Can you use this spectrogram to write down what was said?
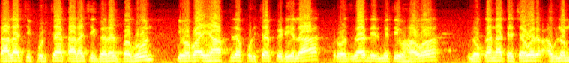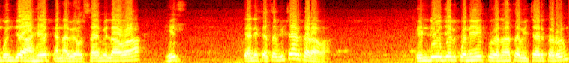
कालाची पुढच्या कालाची गरज बघून की बाबा ह्या आपल्या पुढच्या पिढीला रोजगार निर्मिती व्हावं लोकांना त्याच्यावर अवलंबून जे आहेत त्यांना व्यवसाय मिळावा हीच त्यांनी त्याचा विचार करावा. इंडिव्हिज्युअल कोणीही कोणाचा विचार करून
